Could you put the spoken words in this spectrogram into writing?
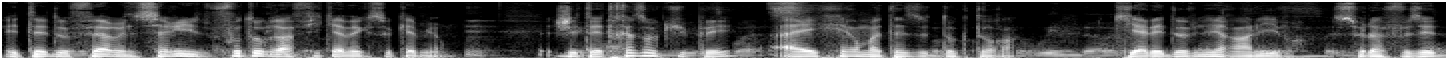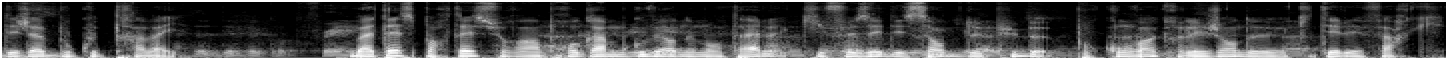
était de faire une série photographique avec ce camion. J'étais très occupé à écrire ma thèse de doctorat, qui allait devenir un livre. Cela faisait déjà beaucoup de travail. Ma thèse portait sur un programme gouvernemental qui faisait des sortes de pubs pour convaincre les gens de quitter les FARC.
